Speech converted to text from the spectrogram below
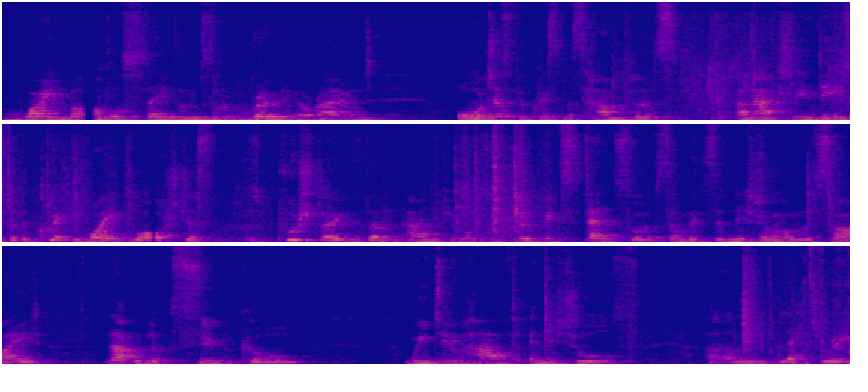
wine bottles, save them sort of rolling around, or just for Christmas hampers. And actually, these with a quick whitewash just pushed over them. And if you wanted to do a big stencil of somebody's initial on the side, that would look super cool. We do have initials, um, lettering,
